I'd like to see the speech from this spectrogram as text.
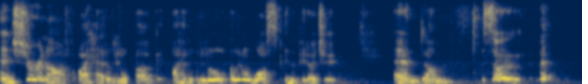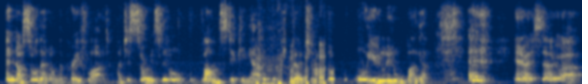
And sure enough, I had a little bug. I had a little a little wasp in the pitot tube, and um, so that and I saw that on the pre-flight. I just saw his little bum sticking out of the coach, and I thought, "Oh, you little bugger!" And anyway, so uh,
